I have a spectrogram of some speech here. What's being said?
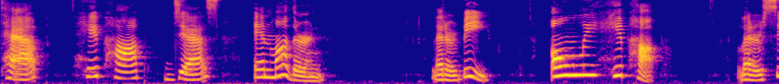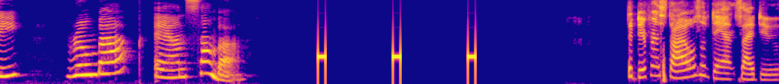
tap, hip hop, jazz, and modern. Letter B only hip hop. Letter C rumba and samba. The different styles of dance I do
